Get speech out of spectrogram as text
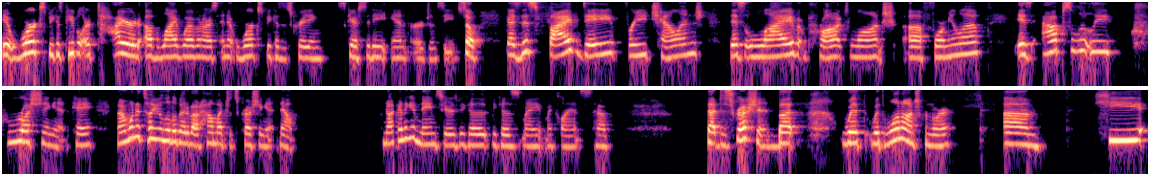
it works because people are tired of live webinars and it works because it's creating scarcity and urgency. So guys this five day free challenge this live product launch uh, formula is absolutely crushing it okay? Now i want to tell you a little bit about how much it's crushing it. Now i'm not going to give names here because because my my clients have that discretion but with with one entrepreneur um he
